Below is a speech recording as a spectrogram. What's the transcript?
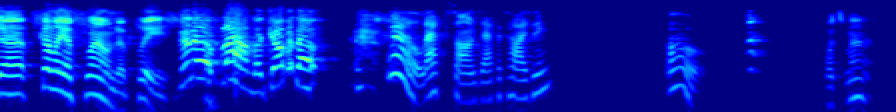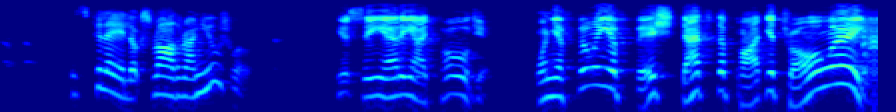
the fillet of flounder, please. Filet of flounder coming up. Well, that sounds appetizing. Oh, What's the matter? this fillet looks rather unusual. You see, Eddie, I told you. When you fillet your fish, that's the part you throw away.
